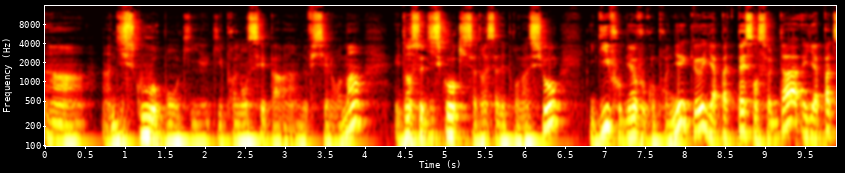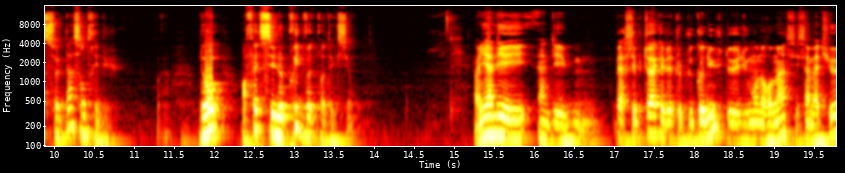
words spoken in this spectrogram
un, discours bon, qui, est, prononcé par un officiel romain, et dans ce discours qui s'adresse à des provinciaux, il dit, il faut bien vous compreniez qu'il n'y a pas de paix sans soldats et il n'y a pas de soldats sans. Voilà. Donc, en fait, c'est le prix de votre protection. Alors, il y a des, un des percepteur qui est peut-être le plus connu du monde romain, c'est Saint Matthieu,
